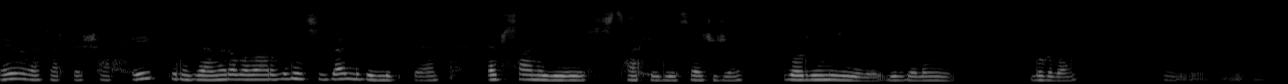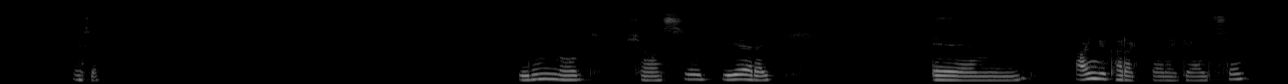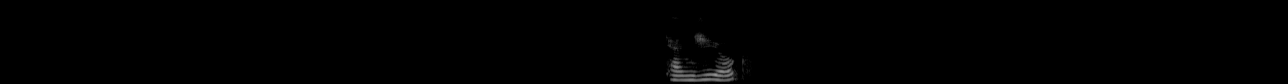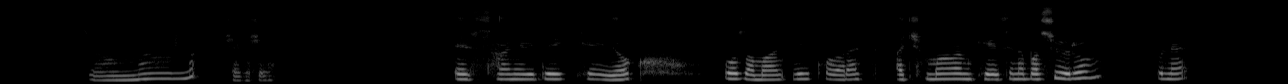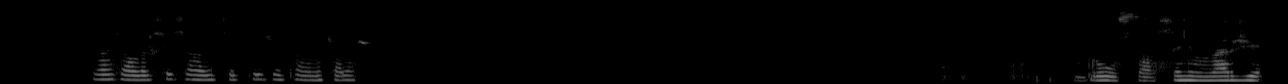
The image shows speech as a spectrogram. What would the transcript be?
Evet arkadaşlar hepinize merhabalar. Bugün sizlerle birlikte efsane bir star hediyesi açacağız. Gördüğünüz gibi güzelim burada. Neyse. Green Lord şansı diyerek em, hangi karaktere gelsin? Kenji yok. Tamam. Şaka şaka. Efsanevi de K yok. O zaman ilk olarak açman K'sine basıyorum. Bu ne? Ne saldırısı isabet etti cephane çalar. Brawl Stars. Senin verci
